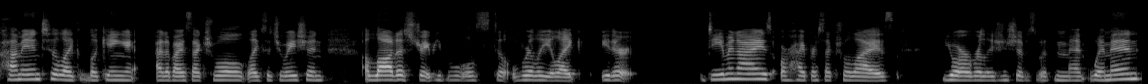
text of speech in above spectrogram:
come into like looking at a bisexual like situation a lot of straight people will still really like either demonize or hypersexualize your relationships with men, women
